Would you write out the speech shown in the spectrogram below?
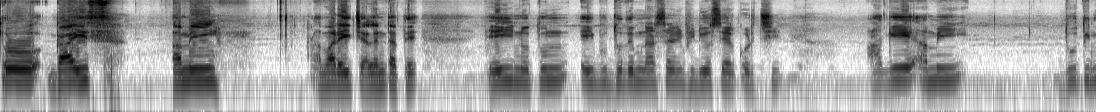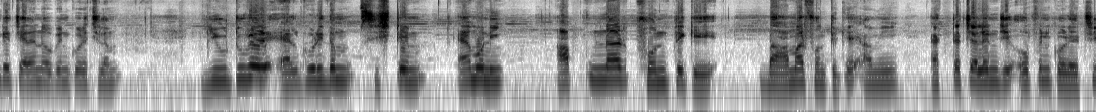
তো গাইস আমি আমার এই চ্যানেলটাতে এই নতুন এই বুদ্ধদেব নার্সারির ভিডিও শেয়ার করছি। আগে আমি দু তিনটে চ্যানেল ওপেন করেছিলাম। ইউটিউবের অ্যালগোরিদম সিস্টেম এমনই, আপনার ফোন থেকে বা আমার ফোন থেকে আমি একটা চ্যালেঞ্জে ওপেন করেছি,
